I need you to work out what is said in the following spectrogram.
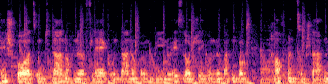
Dashboards und da noch eine Flag und da noch irgendwie ein Race Logic und eine Buttonbox braucht man zum Starten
